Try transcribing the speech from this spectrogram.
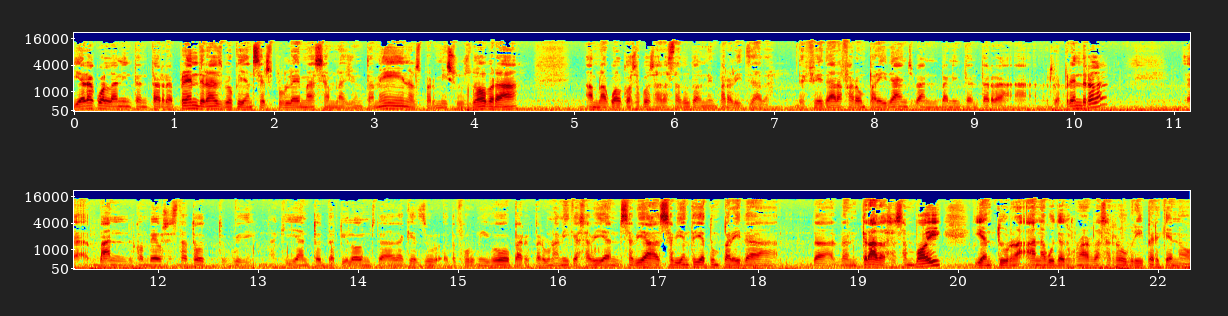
i ara quan l'han intentat reprendre es veu que hi ha certs problemes amb l'Ajuntament, els permisos d'obra, amb la qual cosa doncs, ara està totalment paralitzada. De fet, ara farà un parell d'anys van, van intentar re, reprendre-la, van, com veus, està tot, vull dir, aquí hi ha tot de pilons d'aquests de, de formigó, per, per una mica s'havien tallat un parell d'entrades de, a Sant Boi i han, torna, han hagut de tornar-les a reobrir perquè no,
